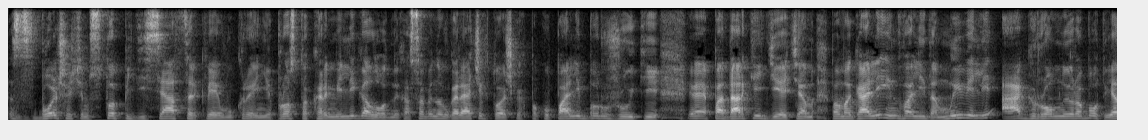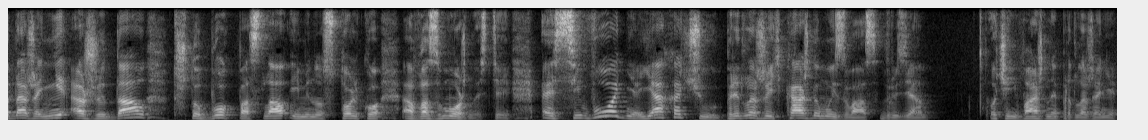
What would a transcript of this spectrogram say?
с больше, чем 150 церквей в Украине. Просто кормили голодных, особенно в горячих точках, покупали буржуйки, э, подарки детям, помогали инвалидам. Мы вели огромную работу. Я даже не ожидал, что Бог послал именно столько э, возможностей. Сегодня я хочу предложить каждому из вас, друзья, очень важное предложение.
